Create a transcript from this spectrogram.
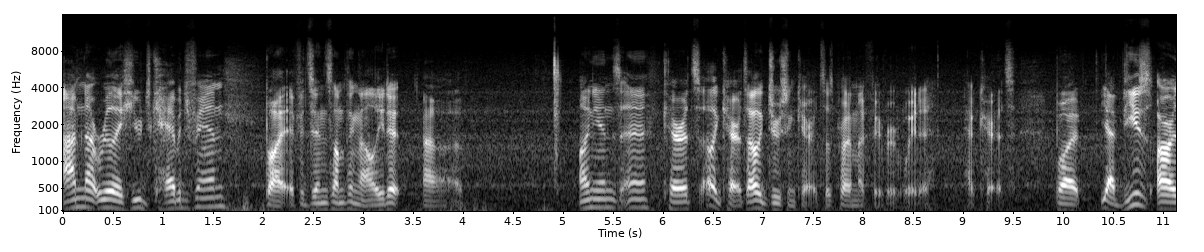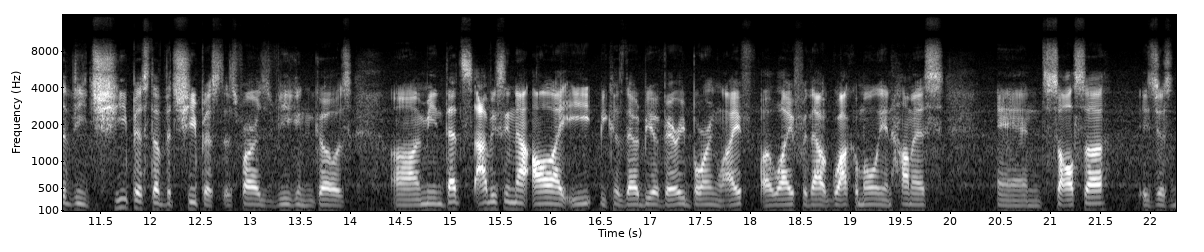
I'm not really a huge cabbage fan, but if it's in something, I'll eat it. Uh, onions, eh. Carrots, I like carrots. I like juicing carrots. That's probably my favorite way to have carrots. But yeah, these are the cheapest of the cheapest as far as vegan goes. Uh, I mean, that's obviously not all I eat because that would be a very boring life. A life without guacamole and hummus and salsa is just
